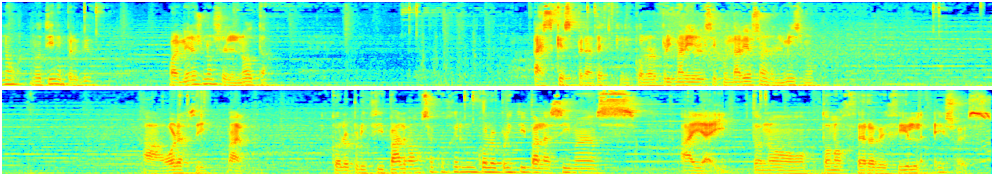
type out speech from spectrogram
No, no tiene preview. O al menos no se le nota. Ah, es que espérate, que el color primario y el secundario son el mismo. Ahora sí, vale. Color principal, vamos a coger un color principal así más... Ahí, ahí, tono, tono cervecil, eso es.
